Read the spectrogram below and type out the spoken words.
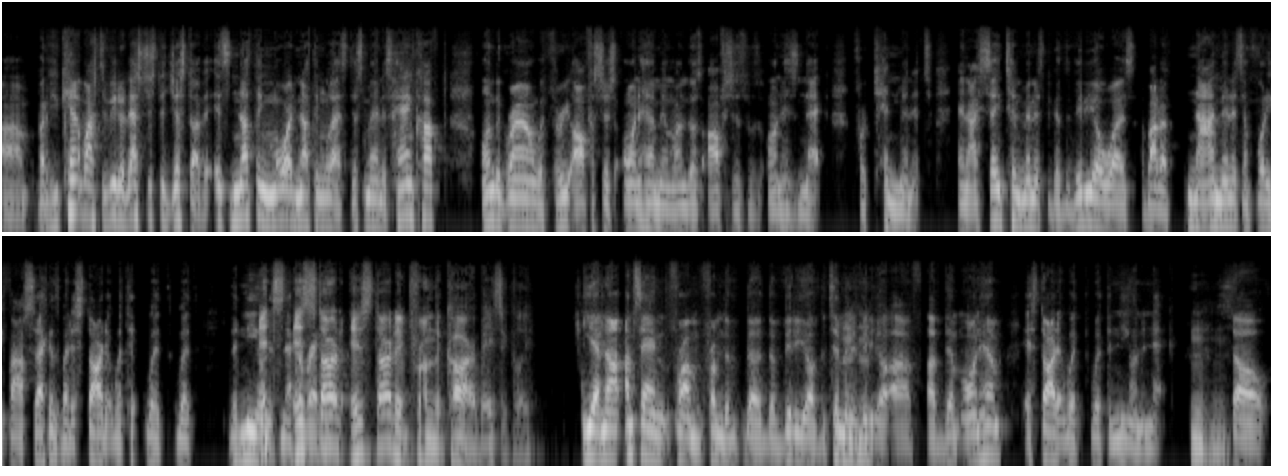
Um, but if you can't watch the video, that's just the gist of it. It's nothing more, nothing less. This man is handcuffed on the ground with three officers on him, and one of those officers was on his neck for 10 minutes. And I say 10 minutes because the video was about a nine minutes and 45 seconds, but it started with with with the knee on It's, his neck it already. start it started from the car basically. Yeah, no, I'm saying from from the the, the video of the 10 minute Mhm. video of of them on him, it started with with the knee on the neck. Mhm. So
